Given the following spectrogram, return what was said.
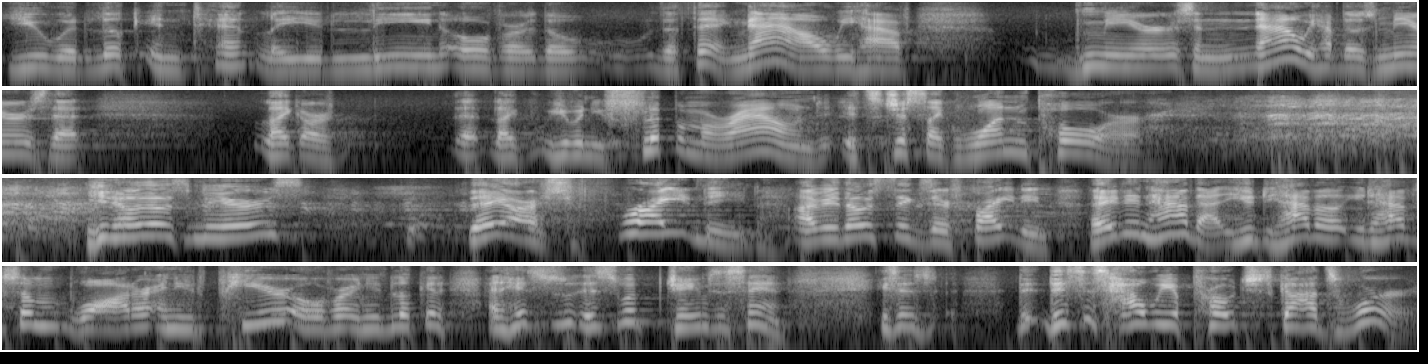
you would look intently. You'd lean over the the thing. Now we have mirrors, and now we have those mirrors that, like, are that like you, when you flip them around, it's just like one pore. You know those mirrors? They are frightening. I mean, those things are frightening. They didn't have that. You'd have, a, you'd have some water and you'd peer over and you'd look at it. And his, this is what James is saying. He says, This is how we approach God's word.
